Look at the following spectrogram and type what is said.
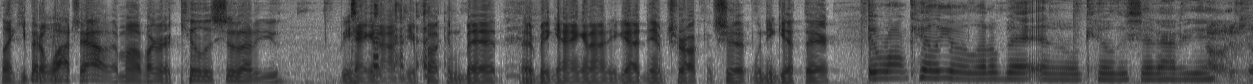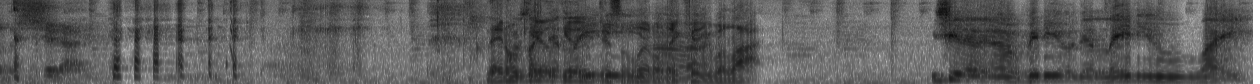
Like, you better watch out. That motherfucker will kill the shit out of you. Be hanging out in your fucking bed, or be hanging out in your goddamn truck and shit when you get there. it won't kill you a little bit, and it'll kill the shit out of you. Oh, it'll kill the shit out of you. they don't It's like kill, that kill you just a lady, little, they kill you a lot. You see that uh, video of that lady who like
